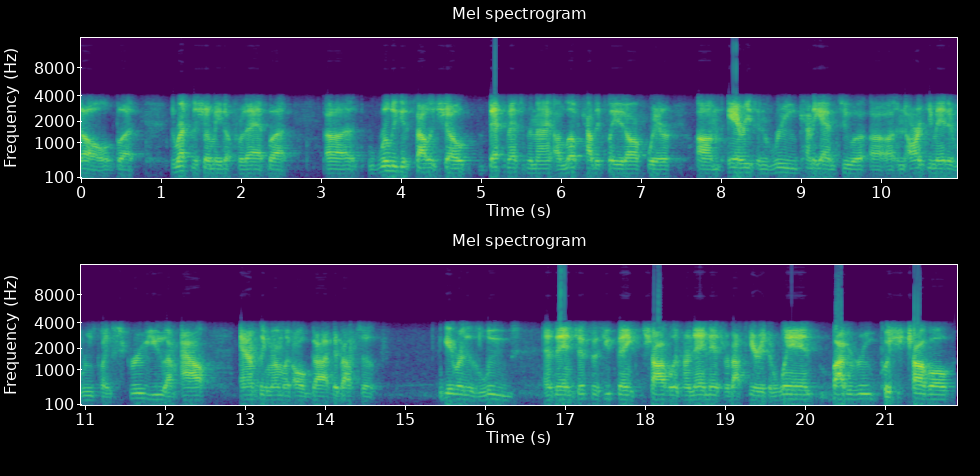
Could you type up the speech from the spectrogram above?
dull, but the rest of the show made up for that. But uh, really good, solid show. Best match of the night. I loved how they played it off, where um, Aries and Roode kind of got into a, uh, an argument, and Roode's like, "Screw you, I'm out." And I'm thinking, I'm like, "Oh God, they're about to get ready to lose." And then, just as you think Chavo and Hernandez are about to get ready to win, Bobby Roode pushes Chavo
